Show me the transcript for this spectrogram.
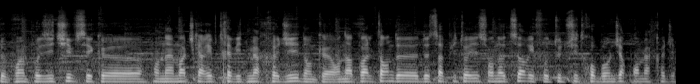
le point positif, c'est qu'on a un match qui arrive très vite mercredi, donc on n'a pas le temps de s'apitoyer sur notre sort. Il faut tout de suite rebondir pour mercredi.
